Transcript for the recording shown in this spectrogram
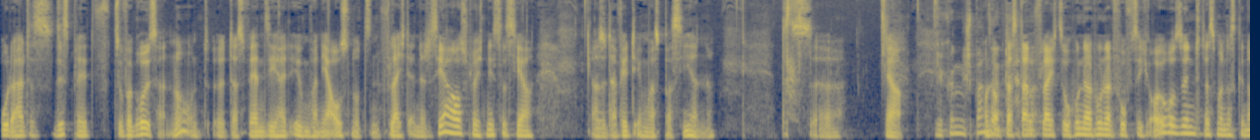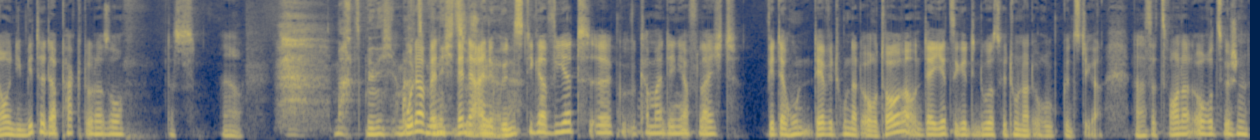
oder halt das Display zu vergrößern. Ne? Und äh, das werden sie halt irgendwann ja ausnutzen. Vielleicht Ende des Jahres, vielleicht nächstes Jahr. Also da wird irgendwas passieren. Ne? Das, äh, ja. Wir können gespannt Und ob das dann vielleicht so 100, 150 Euro sind, dass man das genau in die Mitte da packt oder so. Das, ja. Macht's mir nicht. Macht's oder wenn, nicht wenn der eine ne? günstiger wird, äh, kann man den ja vielleicht, wird der, der wird 100 Euro teurer und der jetzige, den du hast, wird 100 Euro günstiger. Dann hast du 200 Euro zwischen.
